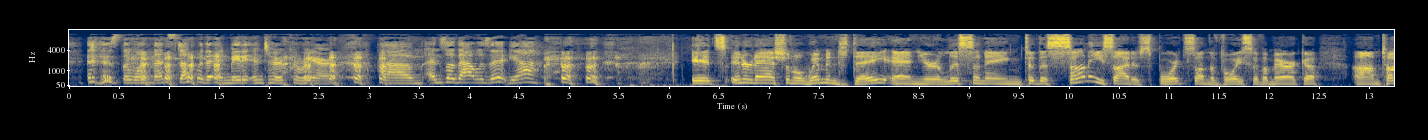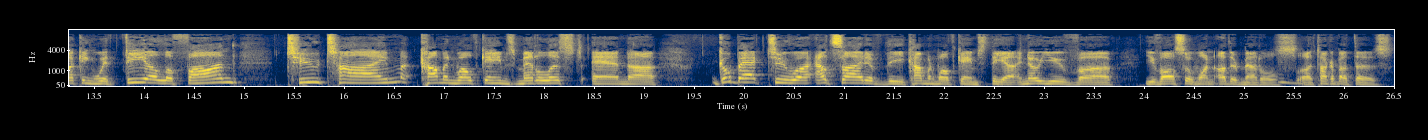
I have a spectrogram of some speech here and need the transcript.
is the one that stuck with it and made it into a career. Um, and so that was it. Yeah. It's International Women's Day, and you're listening to the sunny side of sports on the Voice of America. I'm talking with Thea LaFond, two time Commonwealth Games medalist. And uh, go back to uh, outside of the Commonwealth Games, Thea. I know you've, uh, you've also won other medals. Uh, talk about those.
